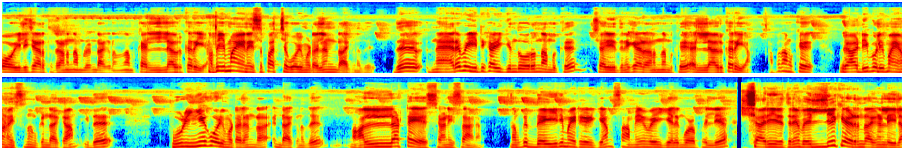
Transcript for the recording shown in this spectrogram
ഓയിൽ ചേർത്തിട്ടാണ് നമ്മൾ ഉണ്ടാക്കുന്നത് നമുക്ക് എല്ലാവർക്കും അറിയാം. അപ്പോൾ ഈ മയനൈസ് പച്ച കോഴിമുട്ടയിലാണ് ഉണ്ടാക്കുന്നത് ഇത് നേരെ വെയിറ്റ് കഴിക്കും തോറും നമുക്ക് ശരീരത്തിന് കേടാണെന്ന് നമുക്ക് എല്ലാവർക്കും അറിയാം. അപ്പോൾ നമുക്ക് ഒരു അടിപൊളി മയോണൈസ് നമുക്ക് ഉണ്ടാക്കാം ഇത് പുഴുങ്ങിയ കോഴിമുട്ടയിലാണ് ഉണ്ടാ ഉണ്ടാക്കുന്നത്. നല്ല ടേസ്റ്റാണ് ഈ സാധനം. നമുക്ക് ധൈര്യമായിട്ട് കഴിക്കാം. സമയം വൈകിയാലും കുഴപ്പമില്ല. ശരീരത്തിന് വലിയ കേടുണ്ടാക്കണില്ല.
